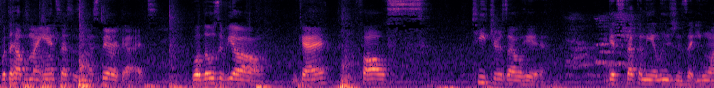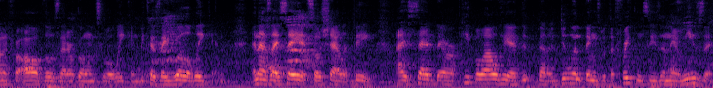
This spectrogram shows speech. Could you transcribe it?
with the help of my ancestors and my spirit guides. Well, those of y'all, okay, false teachers out here, get stuck in the illusions that you wanted for all of those that are going to awaken because they will awaken. And as I say it, so shall it be. I said there are people out here that are doing things with the frequencies in their music.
